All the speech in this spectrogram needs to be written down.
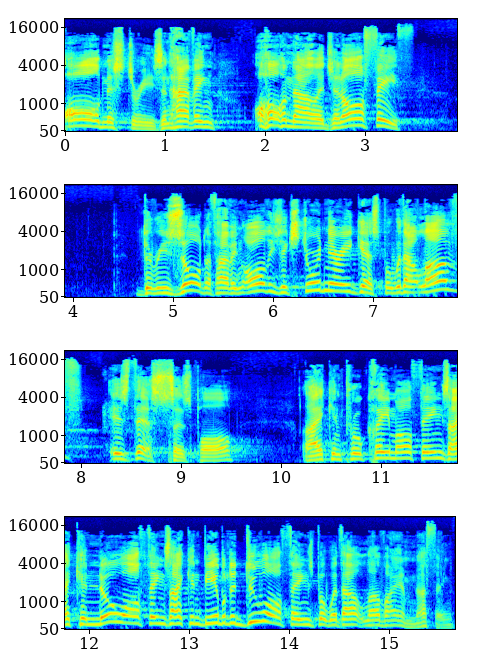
all mysteries and having all knowledge and all faith. The result of having all these extraordinary gifts, but without love, is this, says Paul. I can proclaim all things, I can know all things, I can be able to do all things, but without love, I am nothing.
